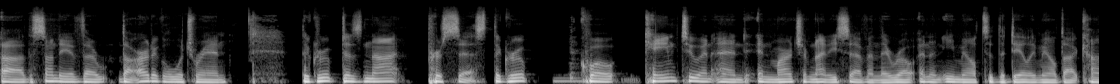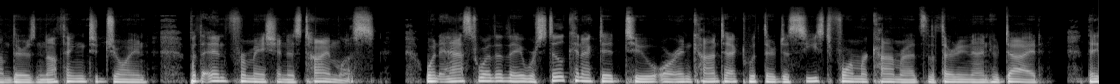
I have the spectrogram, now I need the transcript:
uh, the Sunday of the the article which ran, the group does not persist. The group quote came to an end in March of 97 they wrote in an email to the dailymail.com there is nothing to join but the information is timeless when asked whether they were still connected to or in contact with their deceased former comrades the 39 who died they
